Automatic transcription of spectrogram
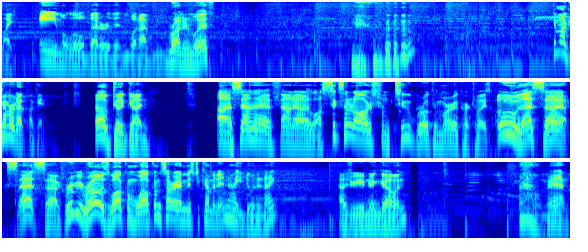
like aim a little better than what I'm running with. Come on, cover it up. Okay. Oh, good God. Uh, sound that I found out I lost $600 from two broken Mario Kart toys. Oh, that sucks. That sucks. Ruby Rose, welcome, welcome. Sorry I missed you coming in. How you doing tonight? How's your evening going? Oh, man.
